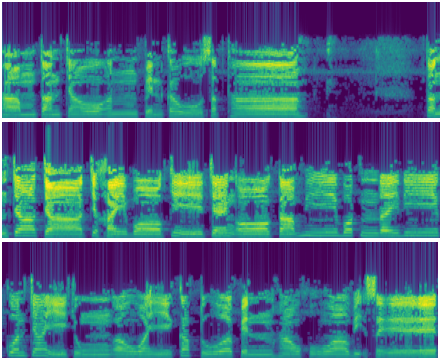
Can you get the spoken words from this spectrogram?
ธรรมตันเจ้าอันเป็นเก้าศรัทธา ตันจากจะจะใครบอกจีแจ้งออกตามมีบทใดดีกวนใจจุงเอาไว้กับตัวเป็นห้าวขัววิเศษ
